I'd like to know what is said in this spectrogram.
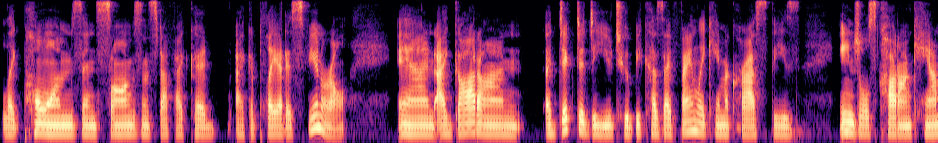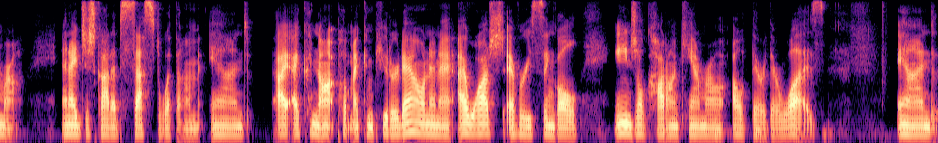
like poems and songs and stuff I could I could play at his funeral. And I got on addicted to YouTube because I finally came across these angels caught on camera and I just got obsessed with them. And I, I could not put my computer down and I, I watched every single angel caught on camera out there there was. And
